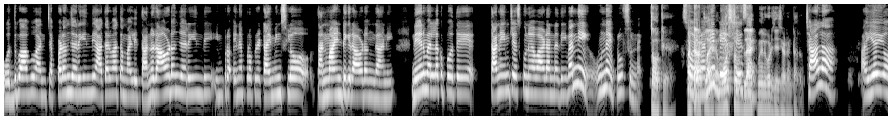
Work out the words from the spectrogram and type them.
వద్దు బాబు అని చెప్పడం జరిగింది. ఆ తర్వాత మళ్ళీ తను రావడం జరిగింది. ఇంప్రో ఇన్అప్రోప్రియట్ టైమింగ్స్లో తను మా ఇంటికి రావడం కానీ నేను వెళ్ళకపోతే తనేం చేసుకునేవాడు అన్నది ఇవన్నీ ఉన్నాయి ప్రూఫ్స్ ఉన్నాయి. సో ఇవన్నీ బేస్ చేశాడంటారు. చాలా. అయ్యయ్యో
